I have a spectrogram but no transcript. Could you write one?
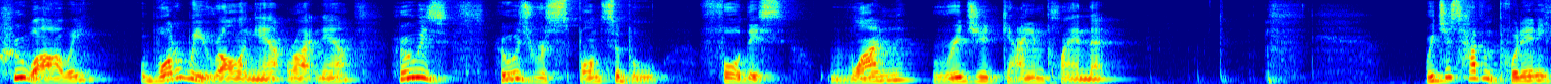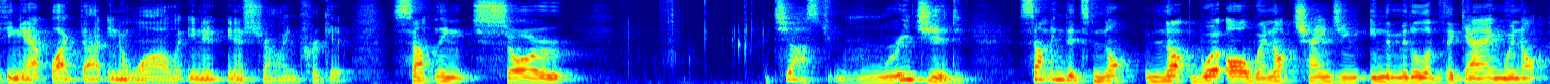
who are we? What are we rolling out right now? Who is who is responsible for this one rigid game plan that we just haven't put anything out like that in a while in, in Australian cricket. Something so just rigid. Something that's not not we're, oh we're not changing in the middle of the game. We're not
